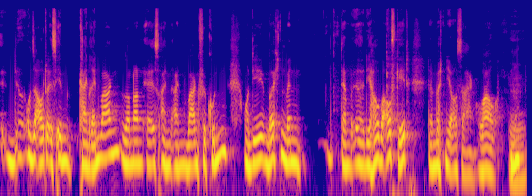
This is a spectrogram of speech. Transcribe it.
äh, unser Auto ist eben kein Rennwagen, sondern er ist ein, ein Wagen für Kunden. Und die möchten, wenn der, äh, die Haube aufgeht, dann möchten die auch sagen, wow. Hm?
